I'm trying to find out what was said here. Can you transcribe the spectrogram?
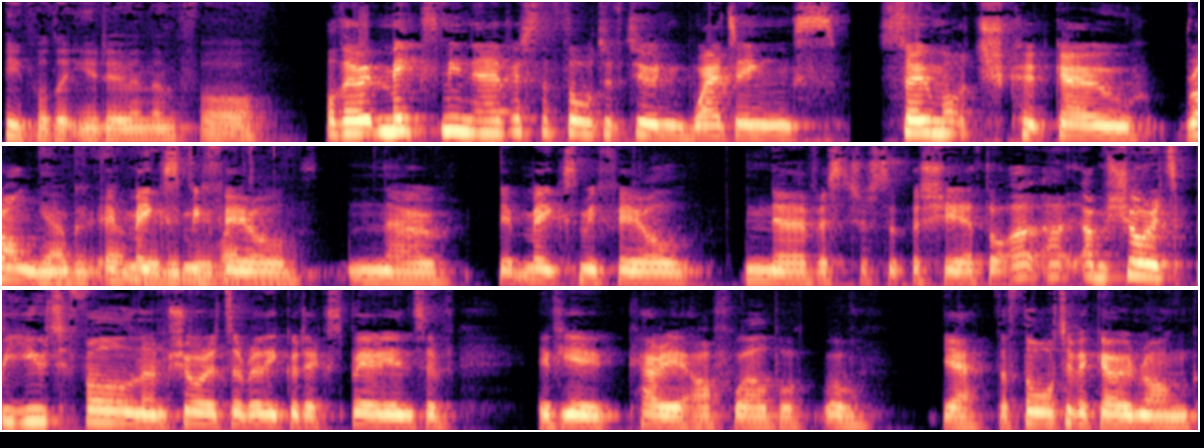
people that you're doing them for. Although it makes me nervous the thought of doing weddings. So much could go wrong. Yeah, it makes really me feel weddings. no. It makes me feel nervous just at the sheer thought. I, I, I'm sure it's beautiful and I'm sure it's a really good experience if if you carry it off well. But well, yeah, the thought of it going wrong.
